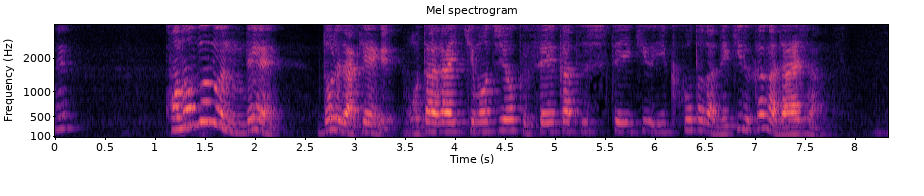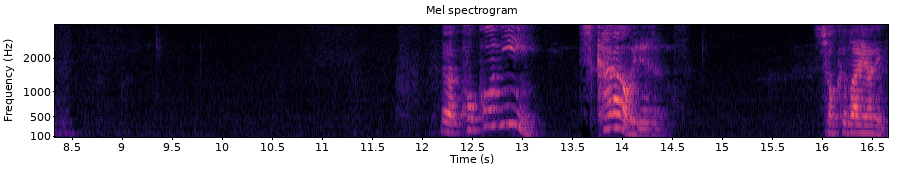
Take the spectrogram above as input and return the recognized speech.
ね、この部分でどれだけお互い気持ちよく生活していくことができるかが大事なんです。だからここに力を入れるんです。職場よりも。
